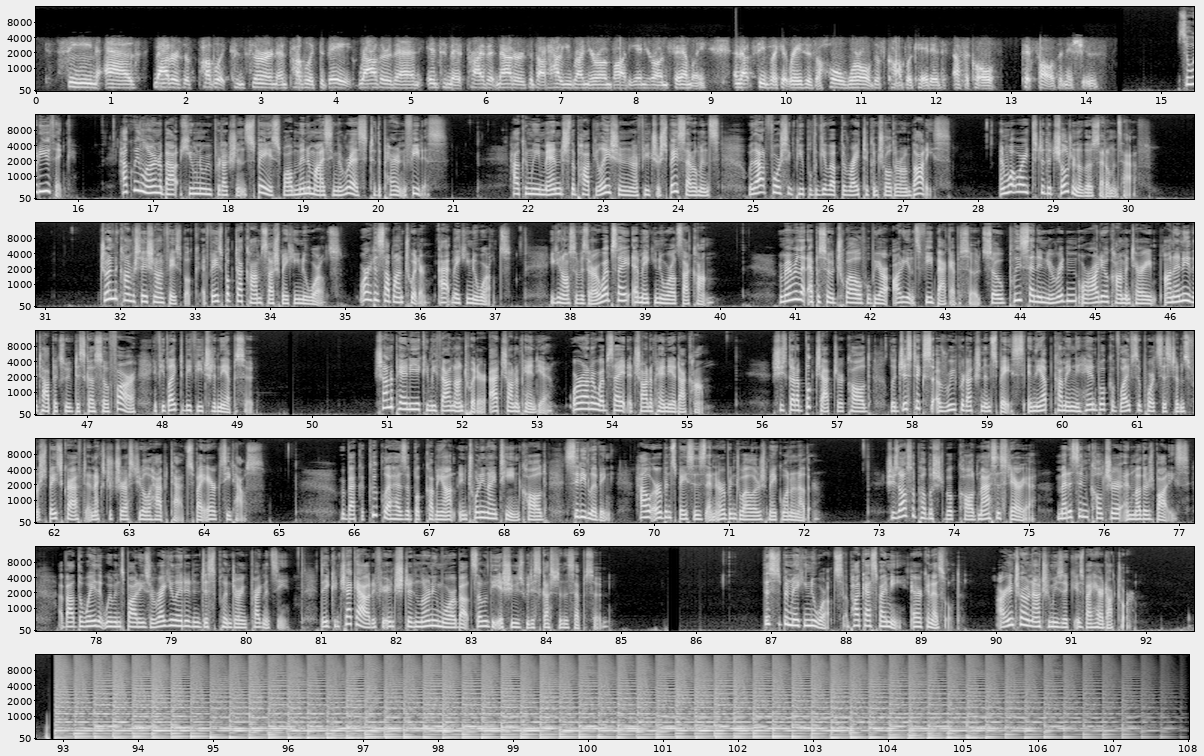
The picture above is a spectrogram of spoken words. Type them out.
seen as matters of public concern and public debate rather than intimate private matters about how you run your own body and your own family. And that seems like it raises a whole world of complicated ethical pitfalls and issues. So, what do you think? How can we learn about human reproduction in space while minimizing the risk to the parent and fetus? How can we manage the population in our future space settlements without forcing people to give up the right to control their own bodies? And what rights do the children of those settlements have? Join the conversation on Facebook at facebook.com slash makingnewworlds or hit us up on Twitter at makingnewworlds. You can also visit our website at makingnewworlds.com. Remember that episode 12 will be our audience feedback episode, so please send in your written or audio commentary on any of the topics we've discussed so far if you'd like to be featured in the episode. Shawna Pandya can be found on Twitter at Shawna Pandya or on her website at shawnapandya.com. She's got a book chapter called Logistics of Reproduction in Space in the upcoming Handbook of Life Support Systems for Spacecraft and Extraterrestrial Habitats by Erik Seedhouse. Rebecca Kukla has a book coming out in 2019 called City Living How Urban Spaces and Urban Dwellers Make One Another. She's also published a book called Mass Hysteria Medicine, Culture, and Mothers' Bodies about the way that women's bodies are regulated and disciplined during pregnancy, that you can check out if you're interested in learning more about some of the issues we discussed in this episode. This has been Making New Worlds, a podcast by me, Erika Nesvold. Our intro and outro music is by Hair Doctor.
